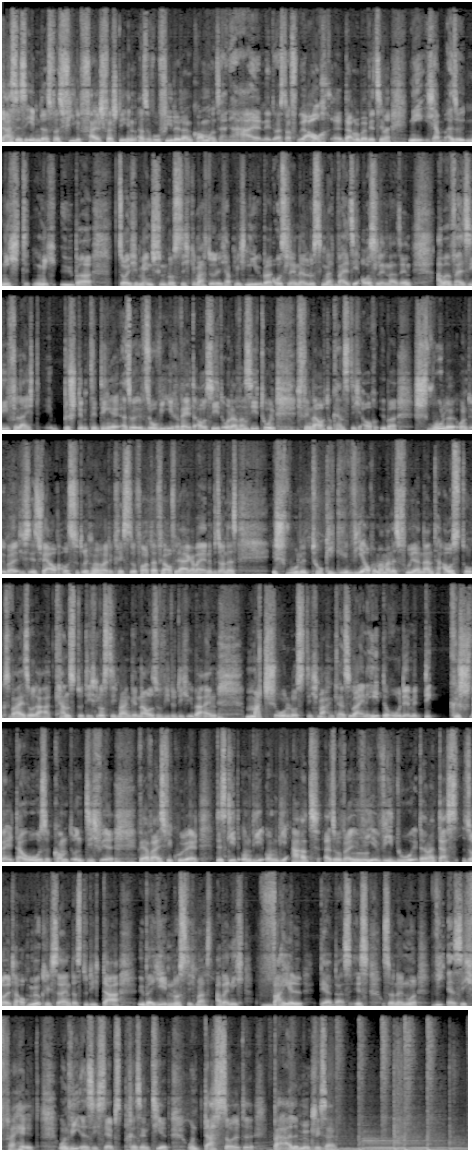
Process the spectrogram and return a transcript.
das ist eben das, was viele falsch verstehen. Also wo viele dann kommen und sagen, ah, nee, du hast doch früher auch äh, darüber Witze gemacht. Nee, ich habe also nicht mich über solche Menschen lustig gemacht oder ich habe mich nie über Ausländer lustig gemacht, weil sie Ausländer sind, aber weil sie vielleicht bestimmte Dinge, also so wie ihre Welt aussieht oder mhm. was sie tun. Ich finde auch, du kannst dich auch über Schwule und über, es ist schwer auch auszudrücken, weil heute kriegst du sofort dafür auch wieder Ärger, aber eine besonders schwule, tuckige, wie auch immer man es früher nannte, Ausdrucksweise oder Art, kannst du dich lustig machen. Genauso wie du dich über einen Macho lustig machen kannst, über einen Hetero, der mit dick geschwellter Hose kommt und sich, äh, wer weiß wie cool, äh, das geht um die, um die Art. Also, weil, mhm. wie, wie du, das sollte auch möglich sein, dass du dich da über jeden lustig machst. Aber nicht, weil der das ist, sondern nur, wie er sich verhält und wie er sich selbst präsentiert. Und das sollte bei allem möglich sein.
